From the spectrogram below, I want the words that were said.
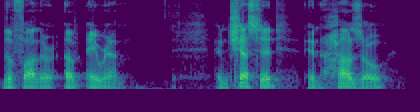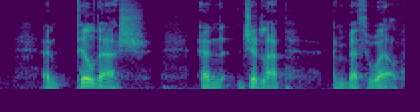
the father of Aram, and Chesed, and Hazo, and Pildash, and Jidlaph, and Bethuel.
